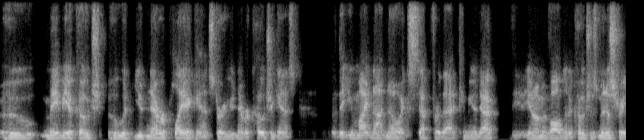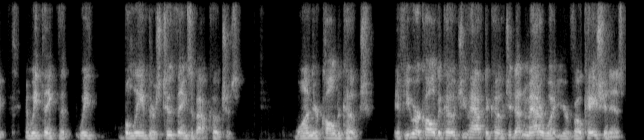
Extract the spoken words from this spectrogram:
who may be a coach who would you'd never play against or you'd never coach against that you might not know except for that community. I, you know, I'm involved in a coach's ministry, and we think that we believe there's two things about coaches. One, they're called to coach. If you are called to coach, you have to coach. It doesn't matter what your vocation is,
